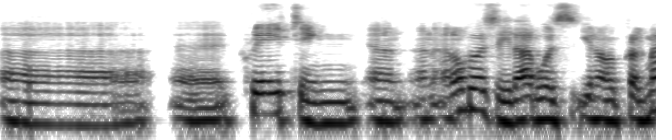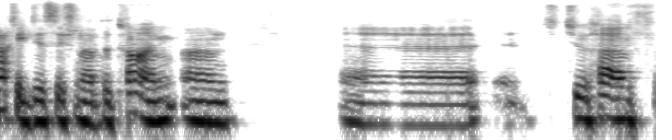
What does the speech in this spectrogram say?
uh, uh, creating, and, and, and obviously that was you know a pragmatic decision at the time, and uh, to have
